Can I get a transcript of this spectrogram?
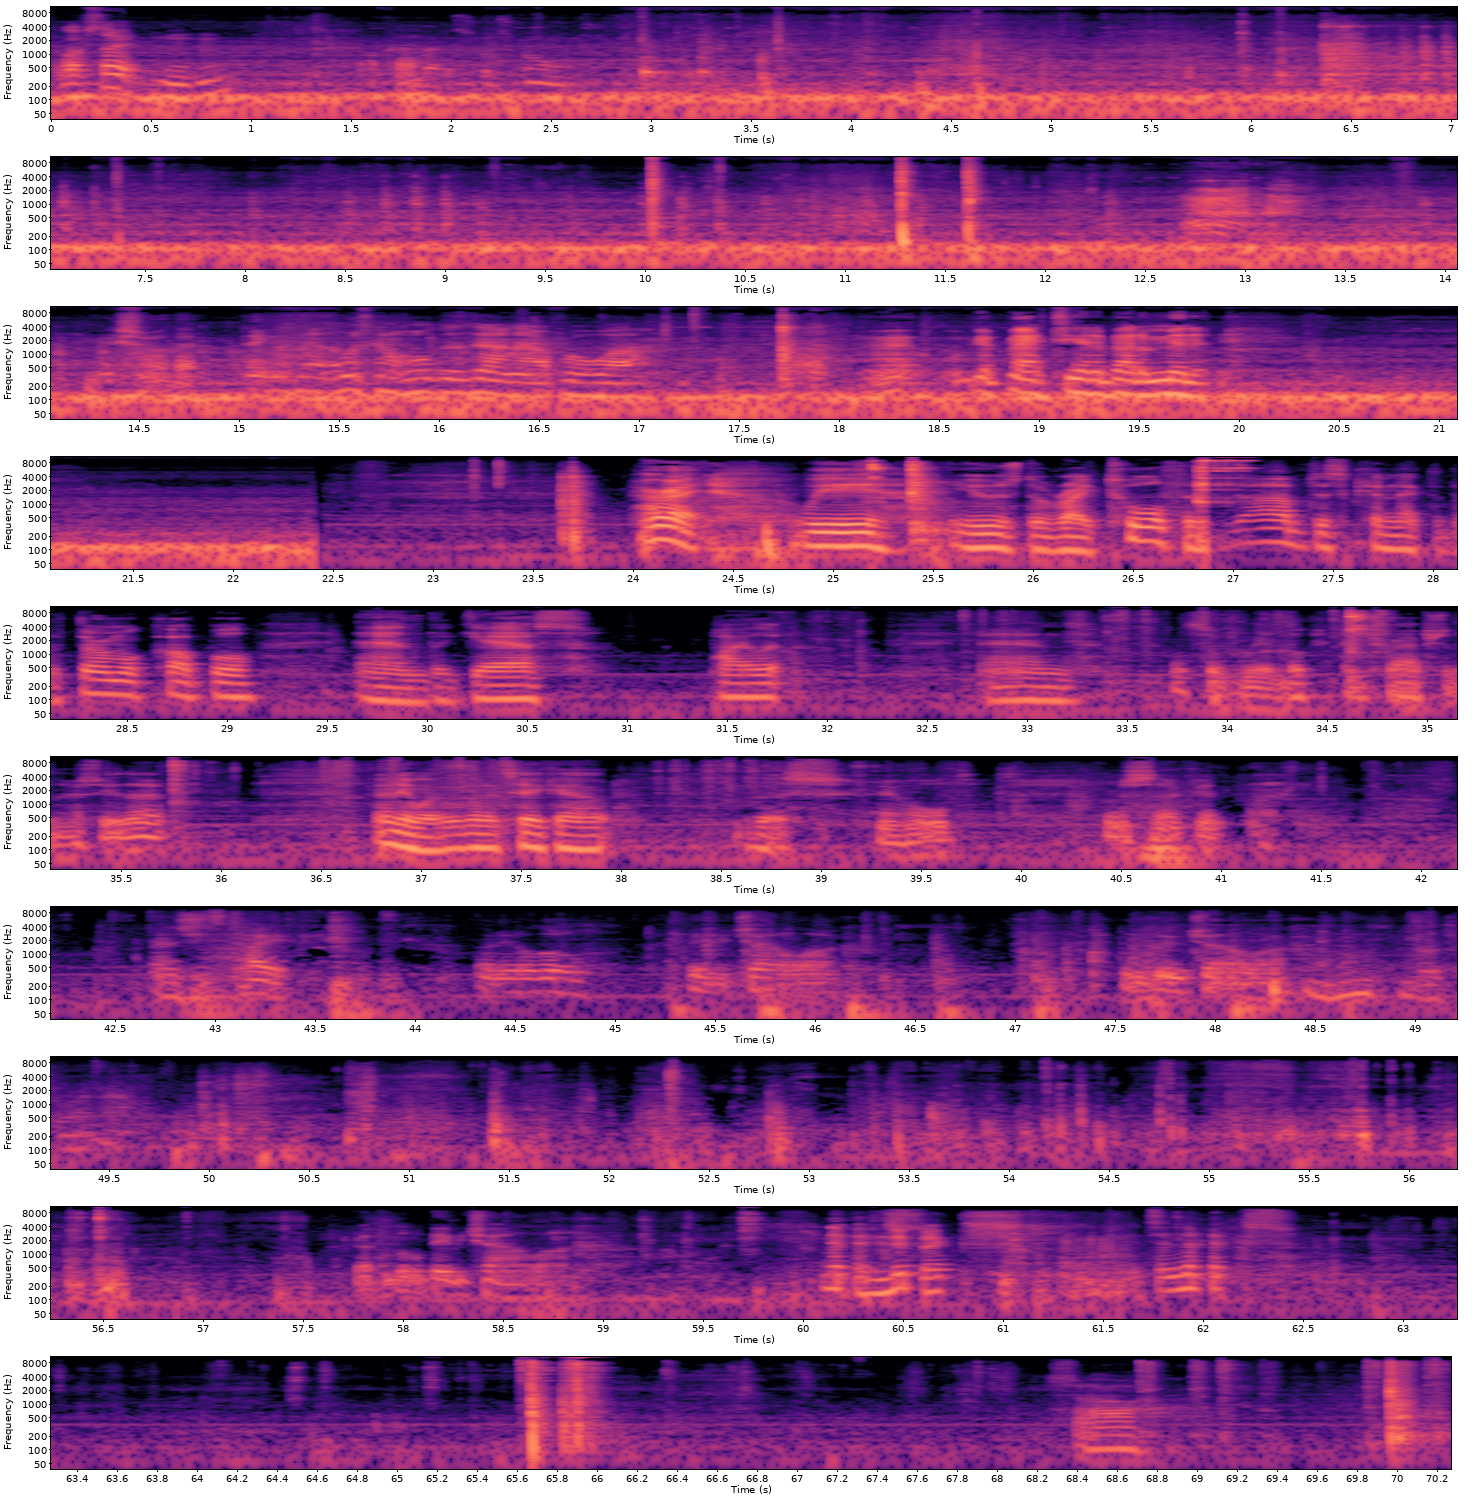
Website? Mm-hmm. Okay. Better switch phones. All right. Make sure that thing is down. I'm just gonna hold this down now for a while. All right, we'll get back to you in about a minute. All right, we used the right tool for the job. Disconnected the thermocouple and the gas pilot. And what's a weird looking contraption there? See that? Anyway, we're gonna take out this. Here, hold for a second. And she's tight. I need a little baby channel lock. Little baby channel lock. Do it right. Got the little baby channel lock. Knipex. Knipex. It's a Knipex. So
